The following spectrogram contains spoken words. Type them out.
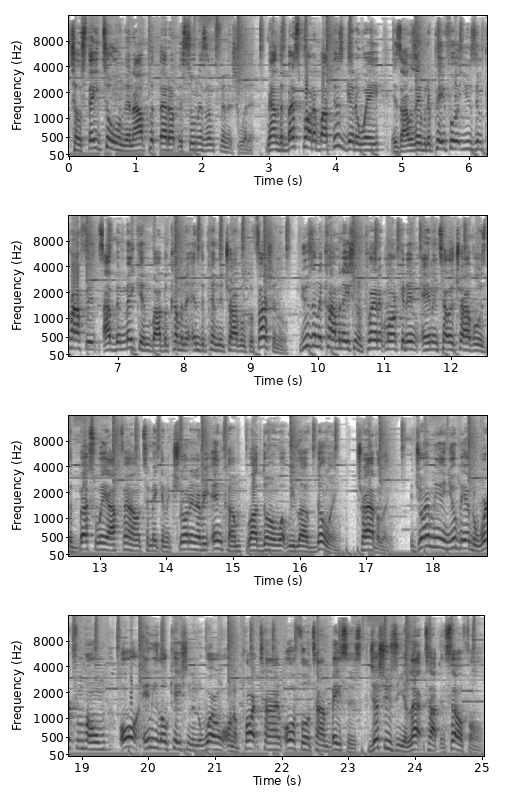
so stay tuned and I'll put that up as soon as I'm finished with it. Now the best part about this getaway is I was able to pay for it using profits I've been making by becoming an independent travel professional. Using a combination of Plannet Marketing and Inteletravel is the best way I found to make an extraordinary income while doing what we love doing, traveling. Join me and you'll be able to work from home or any location in the world on a part-time or full-time basis just using your laptop and cell phone.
